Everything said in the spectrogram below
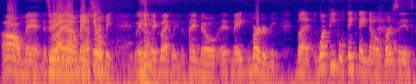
oh man, this Do hangnail may cancer? kill me. exactly, this hangnail it may murder me. But what people think they know versus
